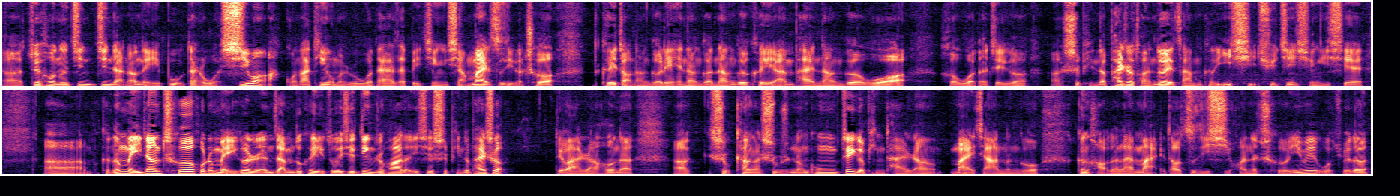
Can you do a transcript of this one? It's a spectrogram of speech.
呃，最后能进进展到哪一步，但是我希望啊，广大听友们，如果大家在北京想卖自己的车，可以找南哥联系南哥，南哥可以安排南哥我和我的这个呃视频的拍摄团队，咱们可以一起去进行一些。呃，可能每一辆车或者每一个人，咱们都可以做一些定制化的一些视频的拍摄，对吧？然后呢，呃，是看看是不是能空这个平台，让买家能够更好的来买到自己喜欢的车。因为我觉得，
